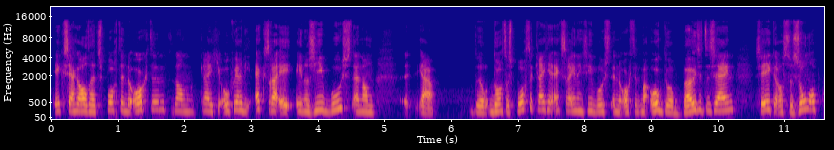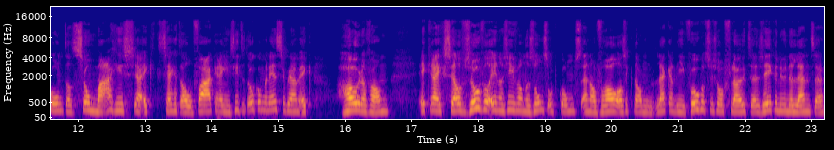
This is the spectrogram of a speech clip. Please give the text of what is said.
Ik zeg altijd sport in de ochtend. Dan krijg je ook weer die extra e energieboost. En dan, eh, ja, door, te sporten krijg je extra energieboost in de ochtend. Maar ook door buiten te zijn. Zeker als de zon opkomt. Dat is zo magisch. Ja, ik zeg het al vaker. En je ziet het ook op mijn Instagram. Ik hou ervan. Ik krijg zelf zoveel energie van de zonsopkomst. En dan vooral als ik dan lekker die vogeltjes hoor fluiten. Zeker nu in de lente.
